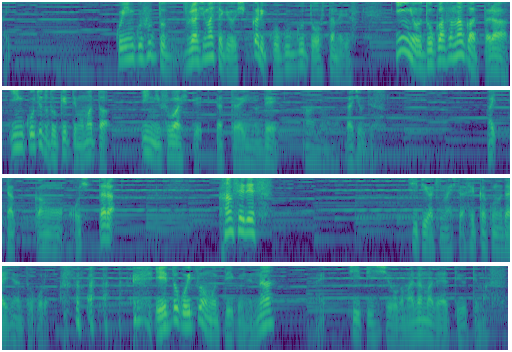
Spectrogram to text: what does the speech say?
はいこれインクフットずらしましたけど、しっかりこうグッグッと押すためです。印をどかさなかったら、インクをちょっとどけてもまた印に沿わしてやったらいいので、あの、大丈夫です。はい、落款を押したら、完成ですチーピーが来ました。せっかくの大事なところ。ええとこいつも持っていくんねんな。はい。チーピー師匠がまだまだやって言ってます。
